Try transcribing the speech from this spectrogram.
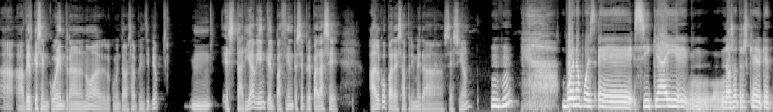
a, ver qué se encuentra, ¿no? lo comentabas al principio, mm, ¿estaría bien que el paciente se preparase algo para esa primera sesión? Bueno, pues eh, sí que hay, mm, nosotros que,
